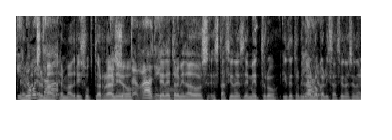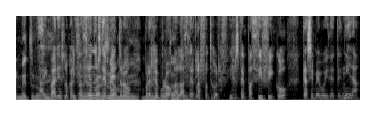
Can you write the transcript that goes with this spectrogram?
Y el, luego el está Ma- el Madrid subterráneo, el subterráneo. de determinadas estaciones de metro y determinadas Claro. localizaciones en el metro. Hay varias localizaciones de metro. muy- Por muy ejemplo, al hacer las fotografías de Pacífico, casi me voy detenida.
